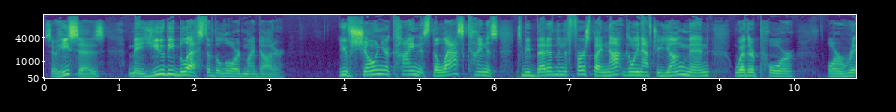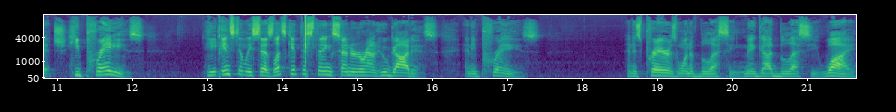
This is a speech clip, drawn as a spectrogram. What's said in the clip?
So he says, May you be blessed of the Lord, my daughter. You've shown your kindness, the last kindness, to be better than the first by not going after young men, whether poor or rich. He prays. He instantly says, Let's get this thing centered around who God is. And he prays. And his prayer is one of blessing. May God bless you. Why?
